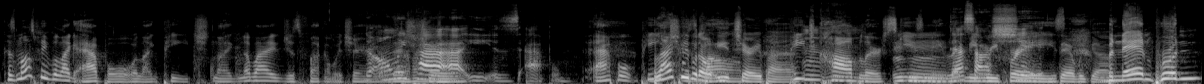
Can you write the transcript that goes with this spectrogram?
Because most people like apple or like peach. Like nobody just fucking with cherry. The only That's pie I eat is apple. Apple peach. Black people is don't bomb. eat cherry pie. Peach cobbler. Excuse me. Let me our rephrase. shit. There we go. Banana pudding.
